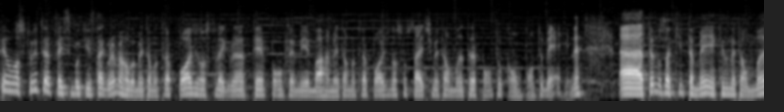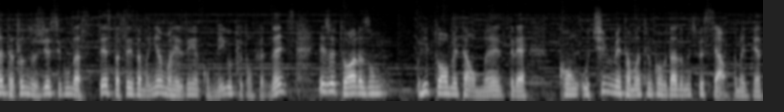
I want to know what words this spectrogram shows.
Tem o nosso Twitter, Facebook Instagram, arroba mentalmantrapod, nosso Telegram, t.me barra mentalmantrapod, nosso site mentalmantra.com.br, né? Uh, temos aqui também, aqui no Metal Mantra, todos os dias, segunda a sexta, seis da manhã, uma resenha comigo, Kilton Fernandes, e às 8 horas um ritual Metal Mantra com o time Metal Mantra um convidado muito especial. Também tem a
